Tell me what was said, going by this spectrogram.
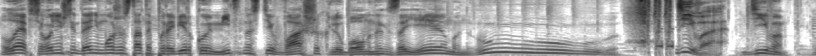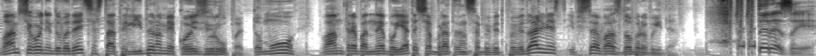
Лев, сьогоднішній день може стати перевіркою міцності ваших любовних взаємин. У-у-у. Діва. Діва, вам сьогодні доведеться стати лідером якоїсь групи, тому вам треба не боятися брати на себе відповідальність, і все у вас добре вийде. Терези.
